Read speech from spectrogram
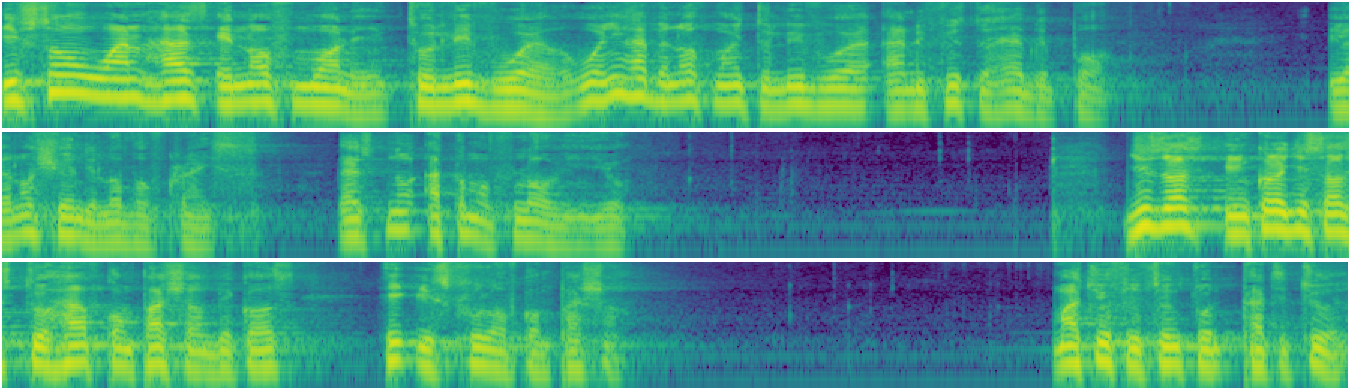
if someone has enough money to live well, when you have enough money to live well and refuse to help the poor, you are not showing the love of Christ. There's no atom of love in you. Jesus encourages us to have compassion because he is full of compassion. Matthew 15 to 32.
